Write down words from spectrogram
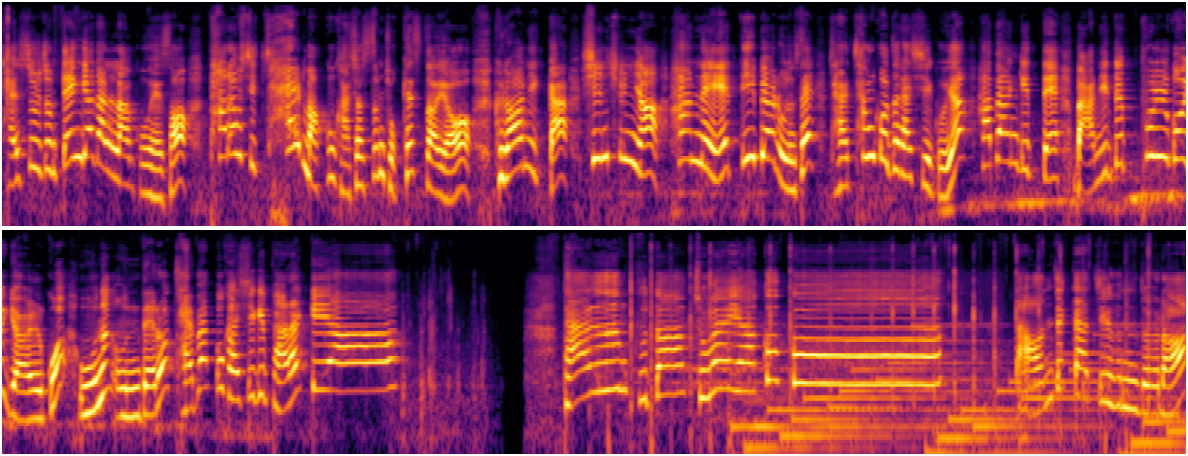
달수를 좀 땡겨달라고 해서 탈 없이 잘 맞고 가셨으면 좋겠어요. 그러니까 신축년 한 해의 띠별 운세 잘 참고들 하시고요. 하반기 때 많이들 풀고 열고 우는 운대로 잘 받고 가시기 바랄게요. 다음 구독, 좋아요 꾹꾹. 나 언제까지 흔들어?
